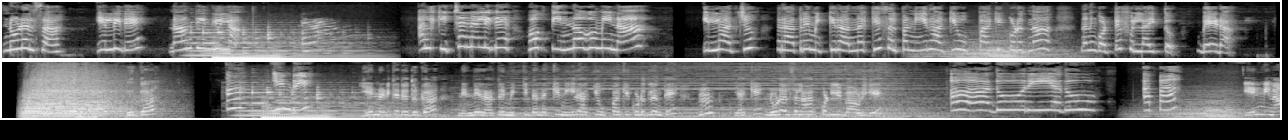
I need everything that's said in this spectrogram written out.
ನೂಡಲ್ಸ್ ಎಲ್ಲಿದೆ? ನಾನು ತಿಂದಿಲ್ಲ ಅಲ್ಲಿ ಕಿಚನ್ ಅಲ್ಲಿ ಇದೆ. ಹೋಗಿ ತಿನ್ನೋಗು ಮೀನಾ. ಇಲ್ಲ ಅಚ್ಚು, ರಾತ್ರಿ ಮಿಕ್ಕಿರೋ ಅನ್ನಕ್ಕೆ ಸ್ವಲ್ಪ ನೀರು ಹಾಕಿ ಉಪ್ಪು ಹಾಕಿ ಕುಡಿದ್ನಾ? ನನ್ ಹೊಟ್ಟೆ ಫುಲ್ ಆಯ್ತು. ಬೇಡ. ಏನ್ರಿ ಏನ್ ನಡೀತದೆ ದುರ್ಗಾ? ನಿನ್ನೆ ರಾತ್ರಿ ಮಿಕ್ಕಿದ್ದನ್ನಕ್ಕೆ ನೀರ್ ಹಾಕಿ ಉಪ್ಪು ಹಾಕಿ ಕುಡಿದ್ಲಂತೆ. ಹ್ಮ್? ಯಾಕೆ? ನೂಡಲ್ಸ್ ಎಲ್ಲ ಬಾ ಅವಳಿಗೆ ಏನ್ ಮೀನಾ?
